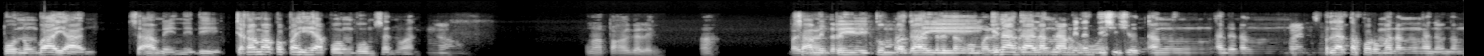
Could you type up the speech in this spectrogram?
punong bayan sa amin, eh, di tsaka mapapahiya po ang buong San Juan. Oo. Napakagaling, ha? Sa amin po, 500 kumbaga, 500 eh, umalis, ginagalang 500 ang namin ang desisyon, ang ano ng plataforma ng ano ng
